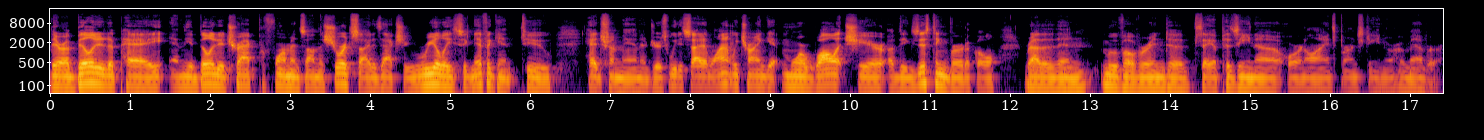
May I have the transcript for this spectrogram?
their ability to pay and the ability to track performance on the short side is actually really significant to hedge fund managers. We decided why don't we try and get more wallet share of the existing vertical rather than move over into, say, a Pzena or an Alliance Bernstein or whomever.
